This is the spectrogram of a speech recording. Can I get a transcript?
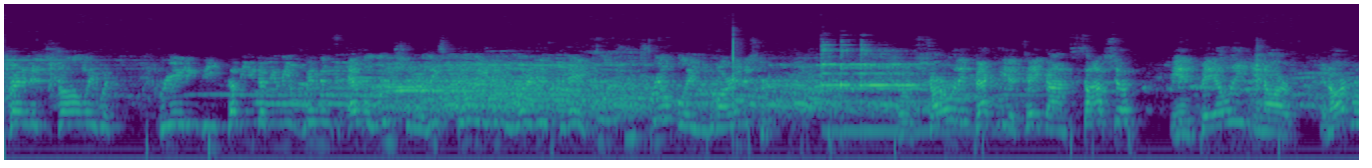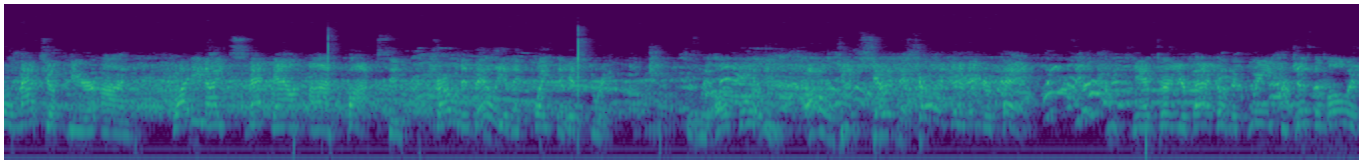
credited strongly with creating the WWE Women's Evolution, or at least building it into what it is today. Four true trailblazers of our industry. So Charlotte and Becky to take on Sasha and Bayley in our inaugural matchup here on Friday night SmackDown on Fox. And Charlotte and Bayley have had quite the history. Certainly all four of these. Oh, deep shot to Charlotte gonna make her pay. You can't turn your back on the Queen for just a moment.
